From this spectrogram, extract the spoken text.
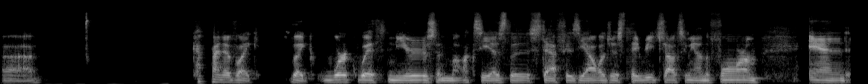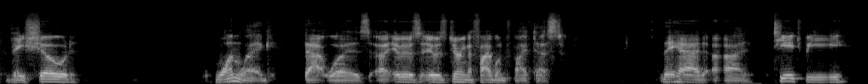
uh, kind of like like work with NIRS and Moxy as the staff physiologist, they reached out to me on the forum, and they showed one leg that was uh, it was it was during a 515 test. They had uh, THB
